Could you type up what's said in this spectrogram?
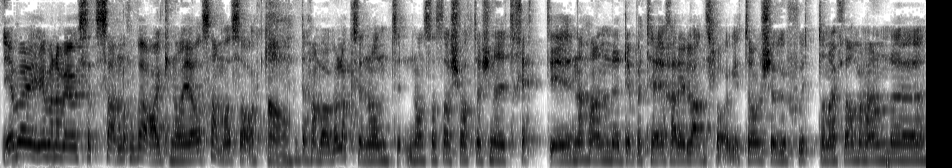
Ja, men, jag menar, vi har sett Sandro Wagner göra samma sak. Ja. Han var väl också någonstans där 28, 29, 30 när han debuterade i landslaget. Var 2017 jag för mig han uh,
